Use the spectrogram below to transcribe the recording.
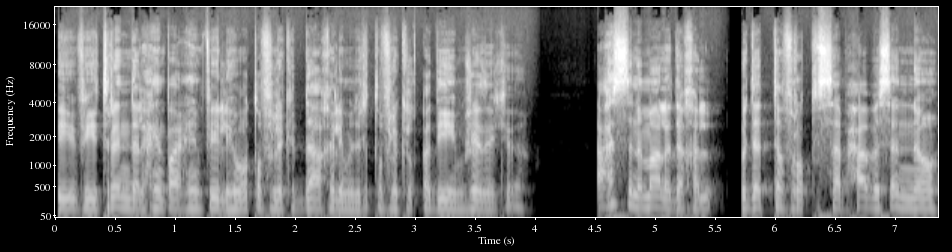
في في ترند الحين طايحين فيه اللي هو طفلك الداخلي مدري طفلك القديم شيء زي كذا. أحس إنه ما له دخل بدأت تفرط السبحة بس إنه آه،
